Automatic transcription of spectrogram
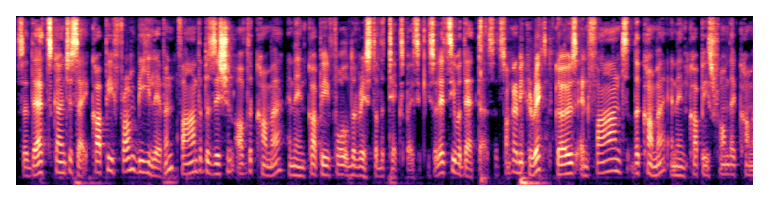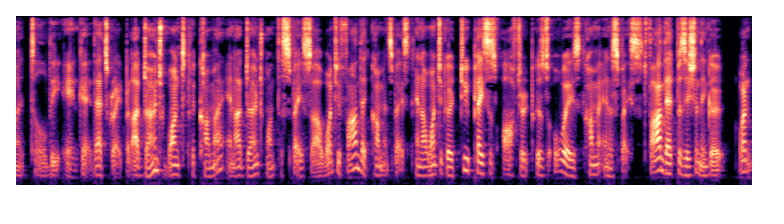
So that's going to say copy from B11, find the position of the comma, and then copy for the rest of the text basically. So let's see what that does. It's not going to be correct. Goes and finds the comma and then copies from that comma till the end. Okay, that's great. But I don't want the comma and I don't want the space. So I want to find that comma and space and I want to go two places after it because it's always comma and a space. Find that position, then go one,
